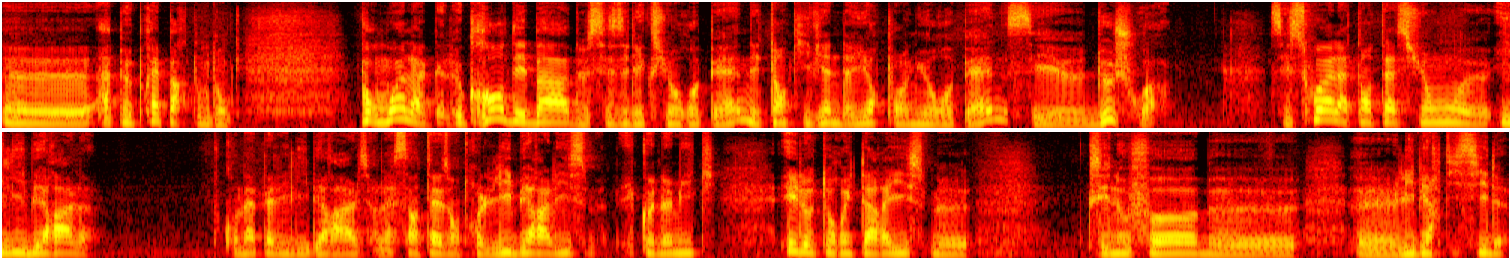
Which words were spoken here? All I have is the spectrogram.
à peu près partout. Donc pour moi, le grand débat de ces élections européennes, et tant qu'ils viennent d'ailleurs pour l'Union européenne, c'est euh, deux choix. C'est soit la tentation euh, illibérale, ce qu'on appelle illibérale, c'est-à-dire la synthèse entre le libéralisme économique et l'autoritarisme euh, xénophobe, liberticide.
